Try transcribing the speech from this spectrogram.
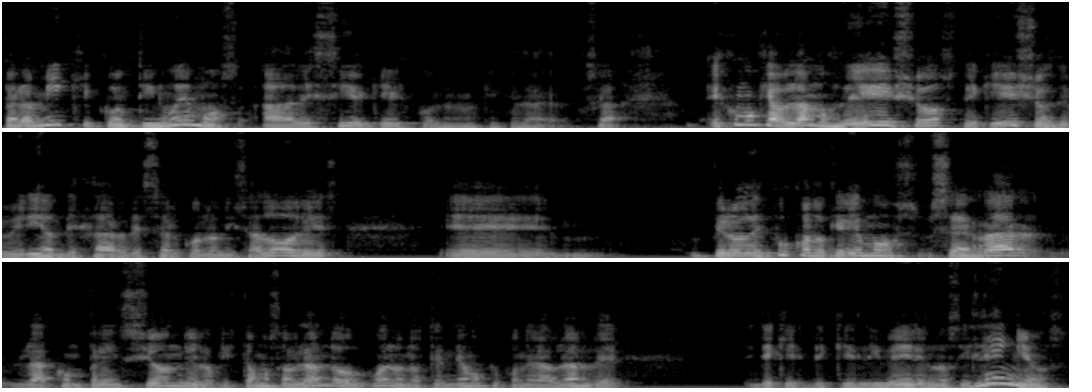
para mí que continuemos a decir que, o sea, es como que hablamos de ellos, de que ellos deberían dejar de ser colonizadores, eh, pero después cuando queremos cerrar la comprensión de lo que estamos hablando, bueno, nos tendríamos que poner a hablar de, de, que, que liberen los isleños,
